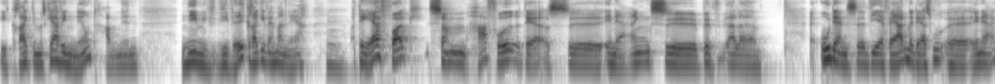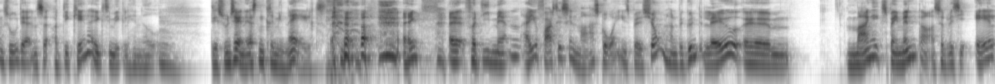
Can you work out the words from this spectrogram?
ikke rigtigt. Måske har vi nævnt ham, men nej, men vi ved ikke rigtigt, hvad man er. Mm. Og det er folk, som har fået deres uh, ernærings... Uh, eller, uddannelse, de er færdige med deres uh, ernæringsuddannelse, og de kender ikke til Mikkel Henhed. Mm det synes jeg er næsten kriminalt. ikke? Øh, fordi manden er jo faktisk en meget stor inspiration. Han begyndte at lave øh, mange eksperimenter, altså det vil sige, al,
